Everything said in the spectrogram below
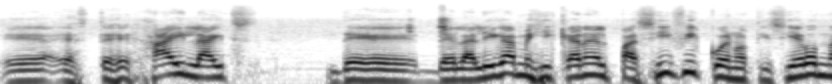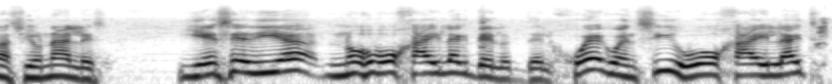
eh, este highlights de, de la Liga Mexicana del Pacífico en noticieros nacionales. Y ese día no hubo highlights del, del juego en sí, hubo highlights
